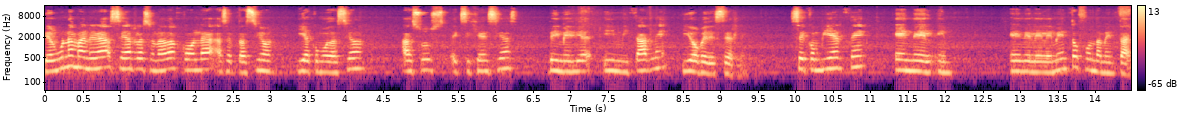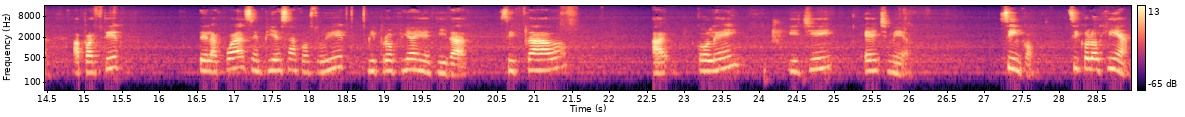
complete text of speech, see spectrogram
de alguna manera sea relacionada con la aceptación y acomodación a sus exigencias de imitarle y obedecerle. Se convierte en el, en, en el elemento fundamental a partir de la cual se empieza a construir mi propia identidad. Citado a Coley y G. H. Mill. 5. Psicología.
